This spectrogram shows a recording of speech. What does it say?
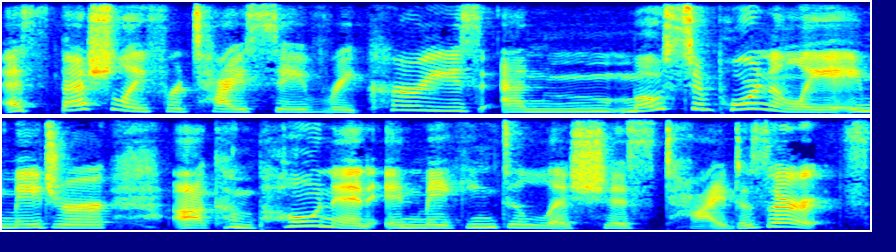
especially for Thai savory savory curries, and most importantly, a major uh, component in making delicious Thai desserts.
